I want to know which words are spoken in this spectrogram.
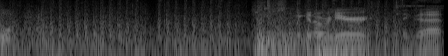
Ooh. Just let me get over here. Take that.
